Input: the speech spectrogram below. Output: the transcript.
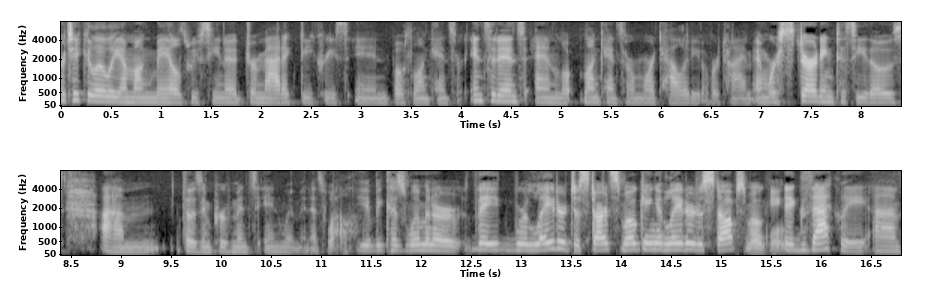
particularly among males, we've seen a dramatic decrease in both lung cancer incidence and lo- lung cancer mortality over time, and we're starting to see those um, those improvements in women as well. Yeah, because women are they were later to start smoking and later to stop smoking. Exactly. Um,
